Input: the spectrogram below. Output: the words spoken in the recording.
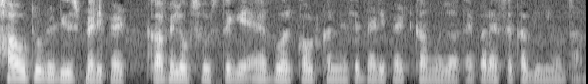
How to reduce belly fat काफ़ी लोग सोचते हैं कि एब वर्कआउट करने से बेली फैट कम हो जाता है, पर ऐसा कभी नहीं होता।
